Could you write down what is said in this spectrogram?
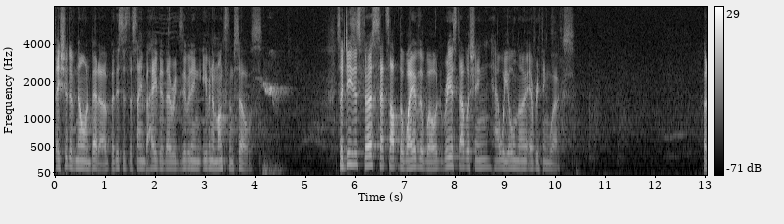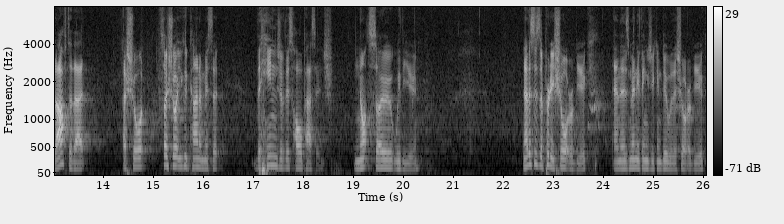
They should have known better, but this is the same behavior they were exhibiting even amongst themselves. So Jesus first sets up the way of the world, re establishing how we all know everything works. But after that, a short, so short you could kind of miss it, the hinge of this whole passage. Not so with you. Now, this is a pretty short rebuke, and there's many things you can do with a short rebuke,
